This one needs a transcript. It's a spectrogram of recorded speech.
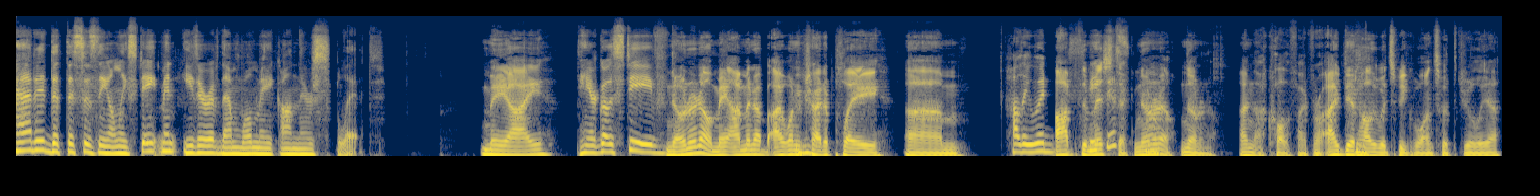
added that this is the only statement either of them will make on their split. May I? Here goes Steve. No, no, no. May I'm gonna I want to try to play um Hollywood. optimistic. No, no, no. No, no, no. I'm not qualified for I did Hollywood speak once with Julia.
